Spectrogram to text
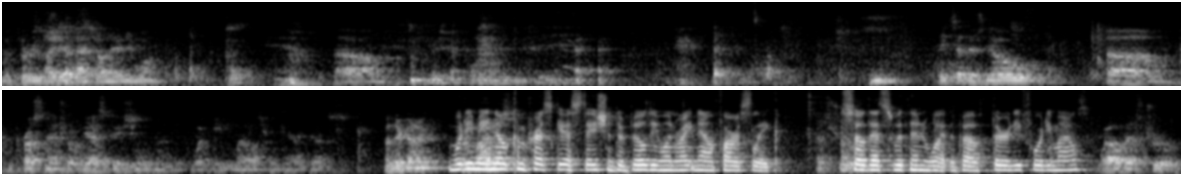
with three First shifts. dispatch on eighty-one. Um, They said there's no um, compressed natural gas station within, what, 80 miles from here, I guess? Are they going to? What do you mean, no compressed gas station? They're building one right now in Forest Lake. That's true. So that's within what, about 30, 40 miles? Well, that's true,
